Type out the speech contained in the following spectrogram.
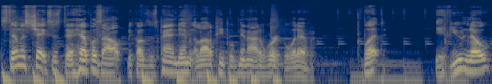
stimulus checks is to help us out because this pandemic, a lot of people have been out of work or whatever. But if you know,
